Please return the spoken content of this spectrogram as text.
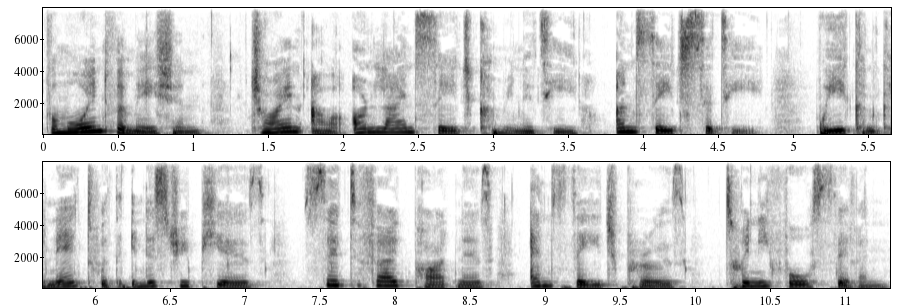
For more information, join our online Sage community on Sage City, where you can connect with industry peers, certified partners, and Sage pros 24 7.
